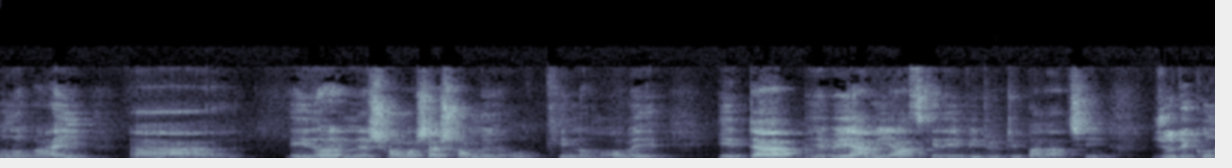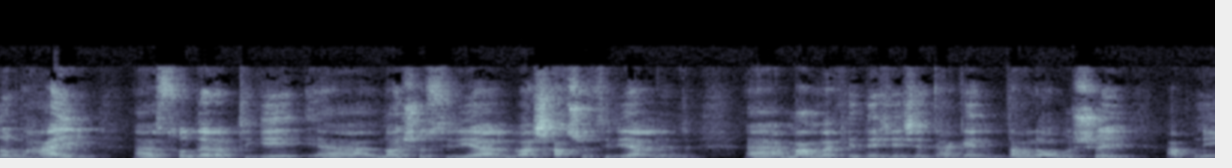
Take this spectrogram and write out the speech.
কোনো ভাই এই ধরনের সমস্যার সম্মুখীন হবে। এটা ভেবে আমি আজকের এই ভিডিওটি বানাচ্ছি। যদি কোনো ভাই সৌদি আরব থেকে নয়শো সিরিয়াল বা সাতশো সিরিয়ালের মামলাকে দেশে এসে থাকেন, তাহলে অবশ্যই আপনি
